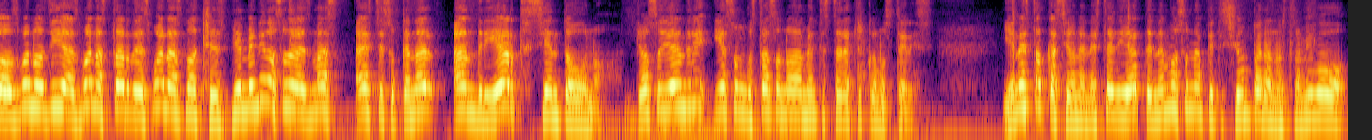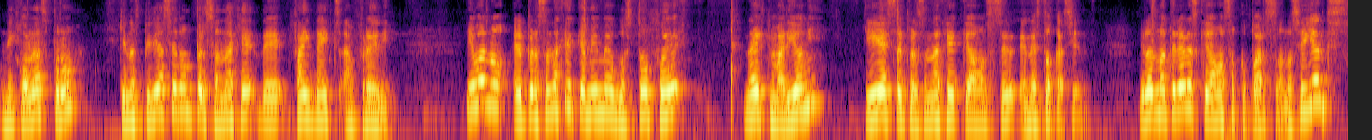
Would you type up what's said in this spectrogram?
Buenos días, buenas tardes, buenas noches. Bienvenidos una vez más a este su canal Andri Art 101. Yo soy Andri y es un gustazo nuevamente estar aquí con ustedes. Y en esta ocasión, en este día, tenemos una petición para nuestro amigo Nicolás Pro, quien nos pidió hacer un personaje de Five Nights and Freddy. Y bueno, el personaje que a mí me gustó fue Night Marioni y es el personaje que vamos a hacer en esta ocasión. Y los materiales que vamos a ocupar son los siguientes.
